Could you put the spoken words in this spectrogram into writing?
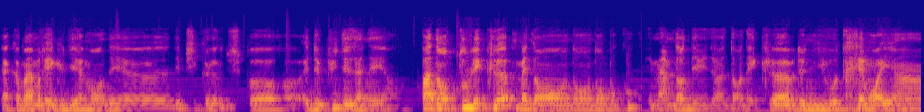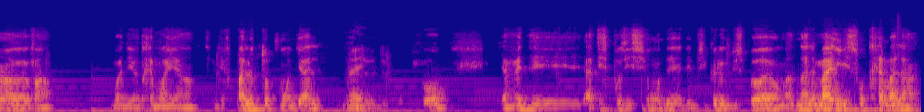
il y a quand même régulièrement des, euh, des psychologues du sport, euh, et depuis des années. Hein. Pas dans tous les clubs, mais dans, dans, dans beaucoup. Et même dans des, dans, des clubs de niveau très moyen, euh, enfin, on va dire très moyen, ça veut dire pas le top mondial, de, niveau. Il y avait des, à disposition des, des psychologues du sport. En, Allemagne, ils sont très malins.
